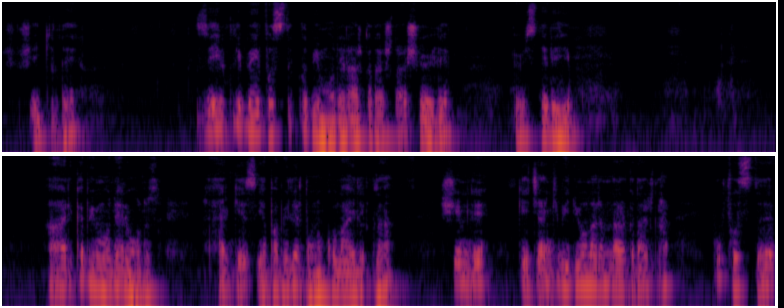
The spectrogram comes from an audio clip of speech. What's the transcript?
Şu şekilde zevkli ve fıstıklı bir model arkadaşlar. Şöyle göstereyim. Harika bir model oldu. Herkes yapabilir bunu kolaylıkla. Şimdi geçenki videolarımda arkadaşlar bu fıstığı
